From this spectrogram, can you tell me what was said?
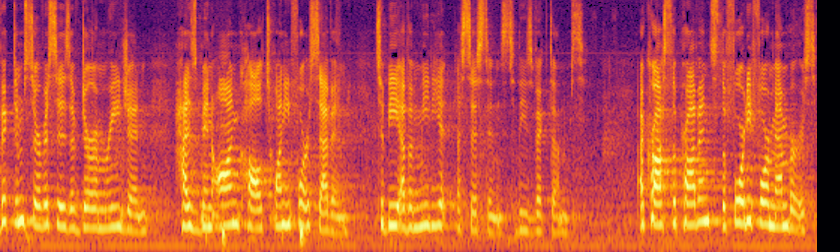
Victim Services of Durham Region has been on call 24-7 to be of immediate assistance to these victims. Across the province, the 44 members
